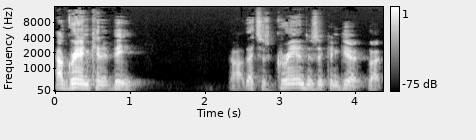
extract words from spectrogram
how grand can it be? Uh, that's as grand as it can get, but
